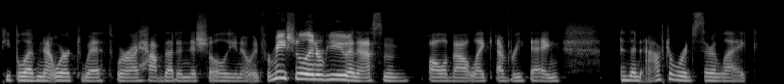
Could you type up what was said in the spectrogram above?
people i've networked with where i have that initial you know informational interview and ask them all about like everything And then afterwards, they're like,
